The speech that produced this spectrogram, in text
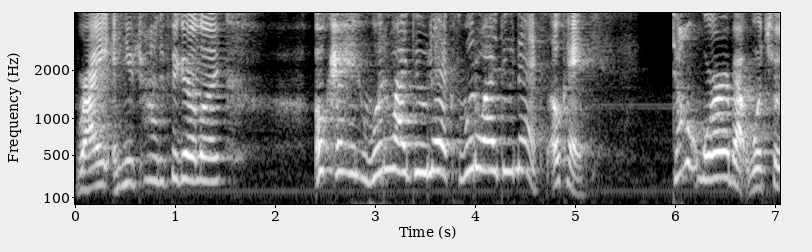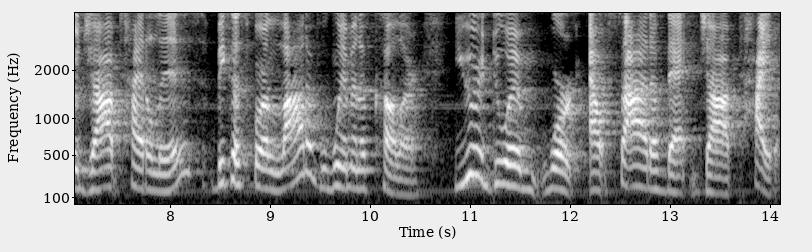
right? And you're trying to figure out like, okay, what do I do next? What do I do next? Okay don't worry about what your job title is because for a lot of women of color, you're doing work outside of that job title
